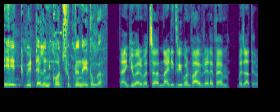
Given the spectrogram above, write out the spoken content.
एक भी टैलेंट को छुपने नहीं दूँगा। Thank you very much sir 93.5 red FM बजाते रहो।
